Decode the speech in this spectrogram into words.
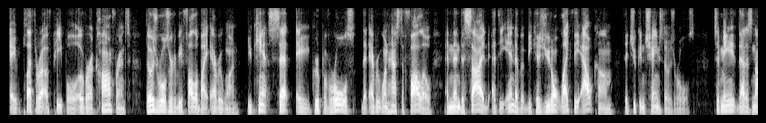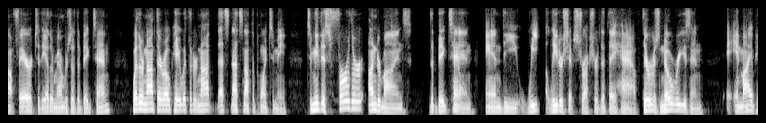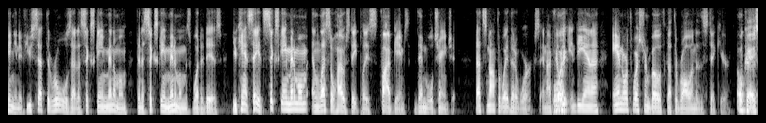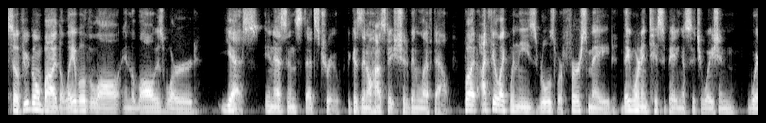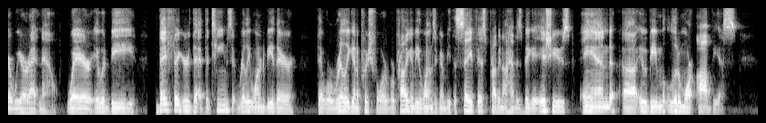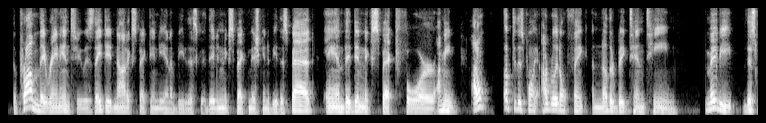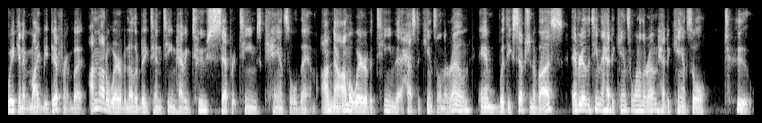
a plethora of people over a conference, those rules are to be followed by everyone. You can't set a group of rules that everyone has to follow and then decide at the end of it because you don't like the outcome that you can change those rules. To me, that is not fair to the other members of the Big Ten. Whether or not they're okay with it or not, that's that's not the point to me. To me, this further undermines the Big Ten and the weak leadership structure that they have. There is no reason, in my opinion, if you set the rules at a six game minimum, then a six game minimum is what it is. You can't say it's six game minimum unless Ohio State plays five games, then we'll change it. That's not the way that it works. And I feel Well, like Indiana and Northwestern both got the raw end of the stick here. Okay, so if you're going by the label of the law and the law is word, yes, in essence, that's true because then Ohio State should have been left out. But I feel like when these rules were first made, they weren't anticipating a situation where we are at now, where it would be, they figured that the teams that really wanted to be there, that were really going to push forward, were probably going to be the ones that are going to be the safest, probably not have as big of issues, and uh, it would be a little more obvious. The problem they ran into is they did not expect Indiana to be this good. They didn't expect Michigan to be this bad, and they didn't expect for. I mean, I don't. Up to this point, I really don't think another Big Ten team. Maybe this weekend it might be different, but I'm not aware of another Big Ten team having two separate teams cancel them. I'm now I'm aware of a team that has to cancel on their own, and with the exception of us, every other team that had to cancel one on their own had to cancel two.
